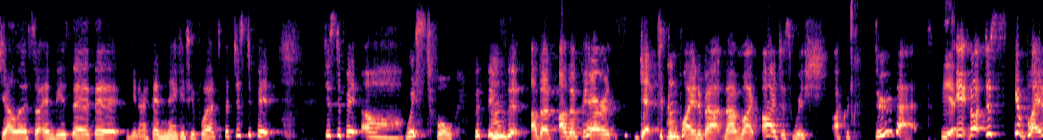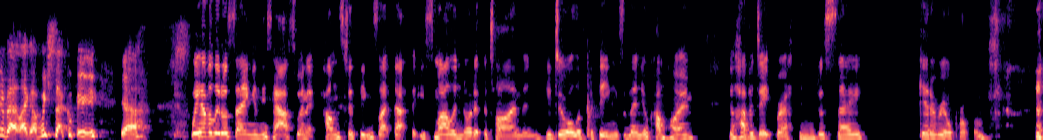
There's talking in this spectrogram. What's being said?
jealous or envious. They're they're you know they're negative words, but just a bit just a bit oh wistful the things mm. that other other parents get to mm. complain mm. about and i'm like i just wish i could do that yeah it, not just complain about like i wish that could be yeah we have a little saying in this house when it comes to things like that that you smile and nod at the time and you do all of the things and then you'll come home you'll have a deep breath and you'll just say get a real problem. and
